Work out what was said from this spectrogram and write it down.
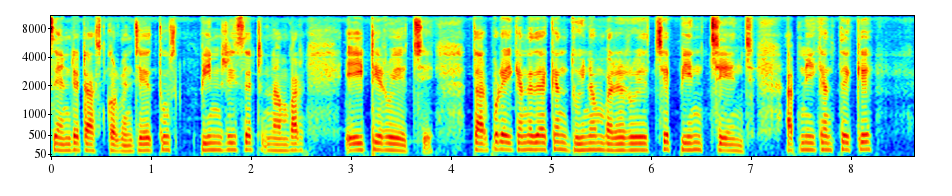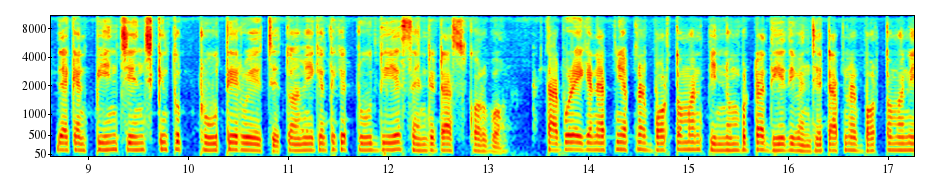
সেন্ডে টাচ করবেন, যেহেতু পিন রিসেট নাম্বার এইটে রয়েছে। তারপরে এখানে দেখেন দুই নাম্বারে রয়েছে পিন চেঞ্জ আপনি এখান থেকে দেখেন পিন চেঞ্জ কিন্তু টুতে রয়েছে। তো আমি এখান থেকে টু দিয়ে সেন্ডে টাচ করব। তারপরে এখানে আপনি আপনার বর্তমান পিন নম্বরটা দিয়ে দিবেন, যেটা আপনার বর্তমানে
